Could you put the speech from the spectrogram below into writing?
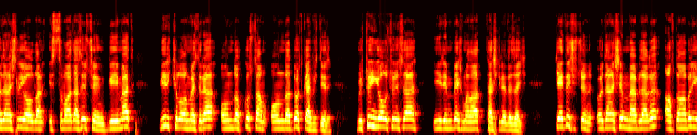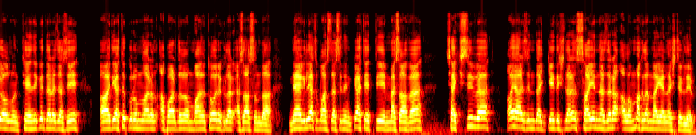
ödənişli yoldan istifadəsi üçün qiymət 1 kilometrə 19,4 qəpikdir. Bütün yol üçün isə 25 manat təşkil edəcək. Gediş üçün ödənişin məbləği avtomobil yolunun texniki dərəcəsi, aidiyyəti qurumların apardığı monitorinqlər əsasında nəqliyyat vasitəsinin qət etdiyi məsafə, çəkisi və ay ərzində gedişlərin sayı nəzərə alınmaqla müəyyənləşdirilib.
